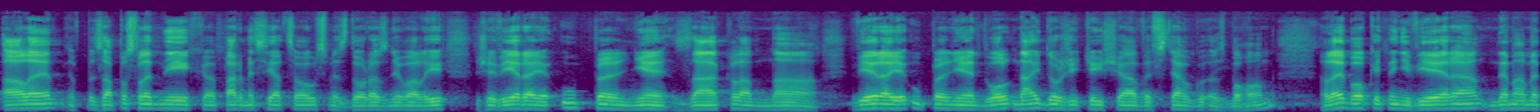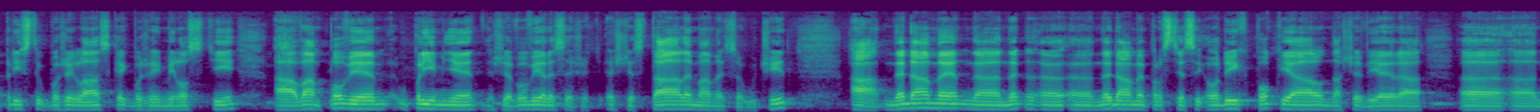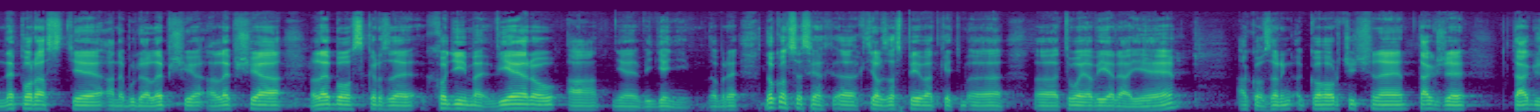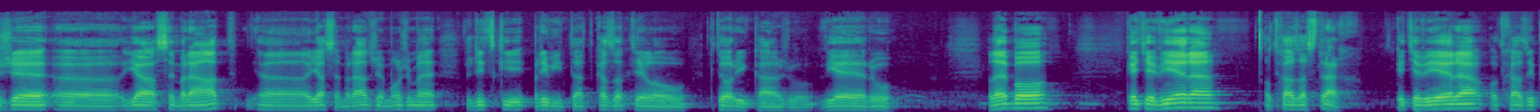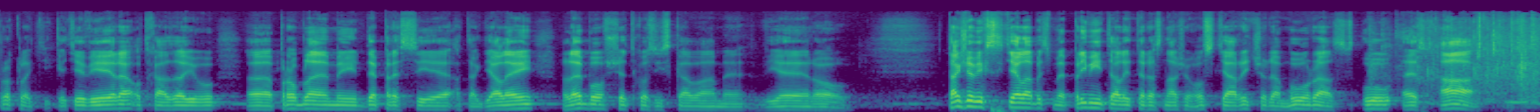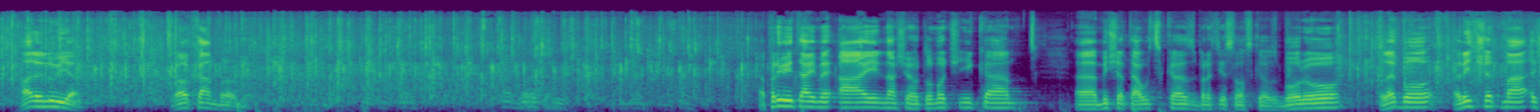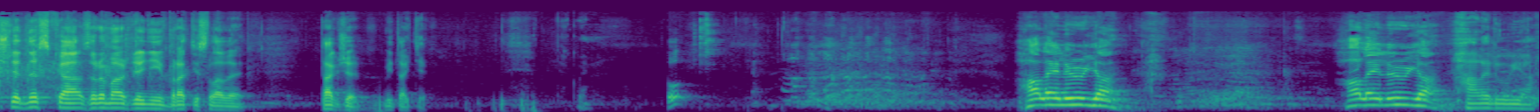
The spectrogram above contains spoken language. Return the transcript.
ale za posledných eh, pár mesiacov jsme zdôrazňovali, že viera je úplně základná. Viera je úplně dôl, najdôležitejšia ve vzťahu s Bohom, lebo keď není viera, nemáme prístup k Božej láske, k Božej milosti a vám poviem upřímně, že vo viere se ešte stále máme co učit a nedáme, ne, nedáme prostě si oddych, pokiaľ naše viera neporastie a nebude lepšia a lepšia, lebo skrze chodíme vierou a nevidením. Dobre? Dokonce si chtěl zaspievat, keď tvoja viera je, ako zrnko horčičné, takže, takže já jsem rád, já jsem rád, že můžeme vždycky privítat kazatelů, ktorí kážu vieru. Lebo keď je viera, odchádza strach. Keď je viera, odchází prokletí. Keď je viera, odchádzajú e, problémy, depresie a tak ďalej, lebo všetko získáváme vierou. Takže bych chtěl, aby jsme privítali teraz nášho hostia Richarda Moora z USA. Hallelujah. Welcome, brother. A privítajme aj našeho tlmočníka uh, Miša Taucka z Bratislavského zboru, lebo Richard má ešte dneska zhromaždení v Bratislave. Takže, vítajte. Hallelujah. Hallelujah. Hallelujah.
